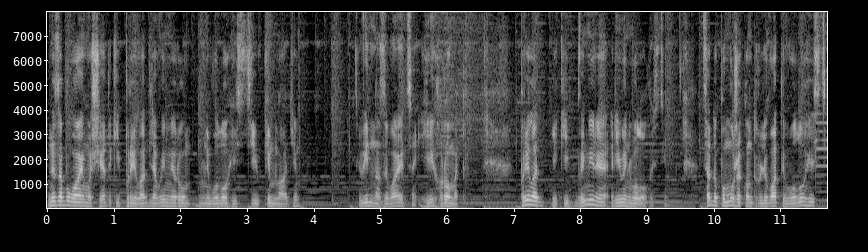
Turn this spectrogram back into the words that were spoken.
Не забуваємо, що є такий прилад для виміру вологісті в кімнаті. Він називається гігрометр. Прилад, який вимірює рівень вологості. Це допоможе контролювати вологість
